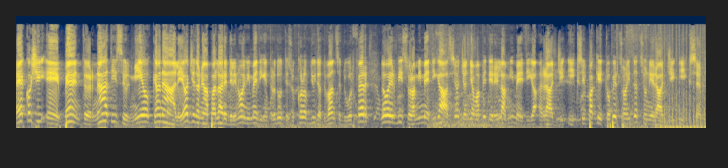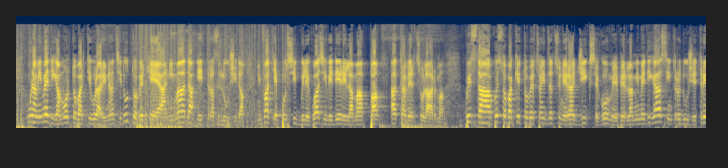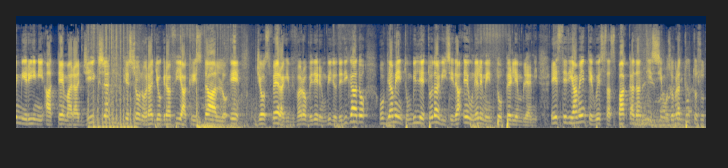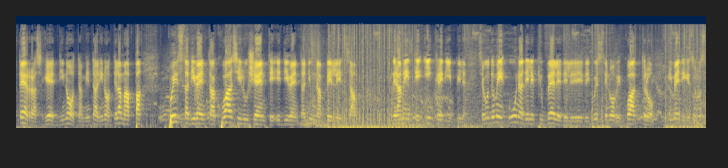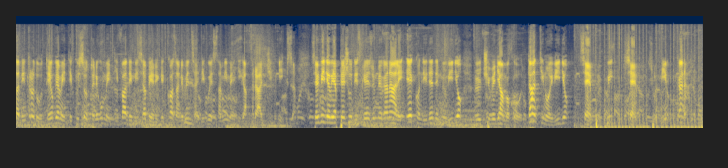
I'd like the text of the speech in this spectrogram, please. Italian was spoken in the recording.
Eccoci e bentornati sul mio canale. Oggi torniamo a parlare delle nuove mimetiche introdotte su Call of Duty Advanced Warfare Dopo aver visto la mimetica Assi oggi andiamo a vedere la mimetica Raggi X Il pacchetto personalizzazione Raggi X. Una mimetica molto particolare innanzitutto perché è animata e traslucida. Infatti è possibile quasi vedere la mappa attraverso l'arma questa, questo pacchetto personalizzazione Raggi X come per la Mimeticast introduce tre mirini a tema Raggi X che sono radiografia, cristallo e geosfera che vi farò vedere un video dedicato ovviamente un biglietto da visita e un elemento per gli emblemi. Esteticamente questa spacca tantissimo soprattutto su Terras che è di notte ambientata di notte la mappa questa diventa quasi lucente e diventa di una bellezza veramente incredibile. Secondo me una delle più belle delle, di queste nuove quattro mimetiche che sono state introdotte e ovviamente qui sotto nei commenti fatemi sapere che cosa ne pensate di questa mimetica Raggi X. Se il video vi è piaciuto iscrivetevi sul mio canale e condividete il mio video. Eh, ci vediamo con tanti nuovi video sempre qui sempre sul mio canale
